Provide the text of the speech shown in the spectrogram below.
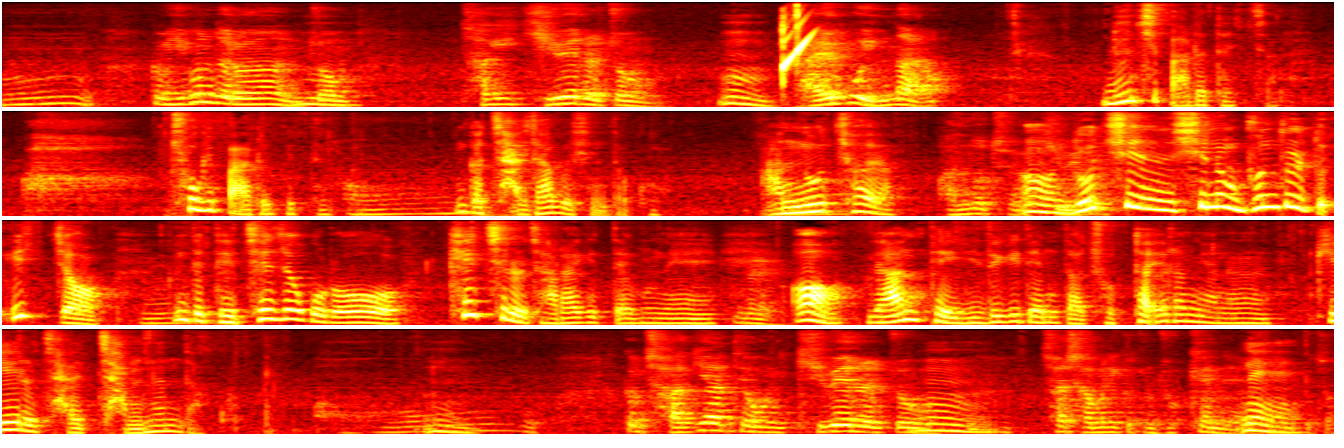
음. 그럼 이분들은 좀 자기 기회를 좀 음. 알고 있나요? 눈치 빠르다 했잖아. 촉이 빠르거든. 어. 그러니까 잘 잡으신다고. 안 놓쳐요. 안 놓쳐요. 어, 기회를? 놓치시는 분들도 있죠. 음. 근데 대체적으로 캐치를 잘하기 때문에 네. 어, 내한테 이득이 된다, 좋다 이러면은 기회를 잘 잡는다고. 오. 그럼 자기한테 온 기회를 좀 잘 음. 잡으니까 좀 좋겠네요. 네. 그죠?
